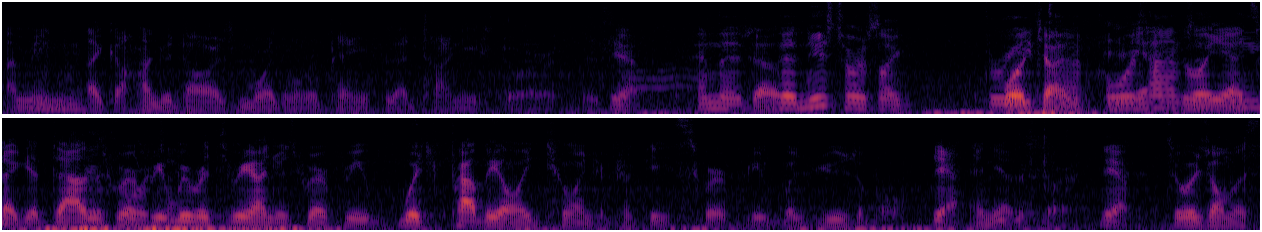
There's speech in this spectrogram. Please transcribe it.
I mean, Mhm. like a hundred dollars more than we we're paying for that tiny store. Yeah. And the So- the new store is like three Four to times, four yeah, times. Well, yeah, it's like a Three thousand square feet. We were 300 square feet, which probably only 250 square feet was usable. Yeah. In the other store. Yeah. So it was almost,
